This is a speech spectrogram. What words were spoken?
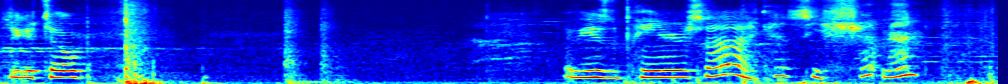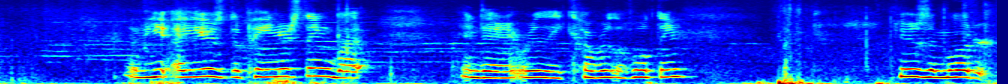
as you can tell. I've used the painters. Ah, I can't see shit, man. I've I used the painters thing, but and didn't really cover the whole thing. Here's the motor.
